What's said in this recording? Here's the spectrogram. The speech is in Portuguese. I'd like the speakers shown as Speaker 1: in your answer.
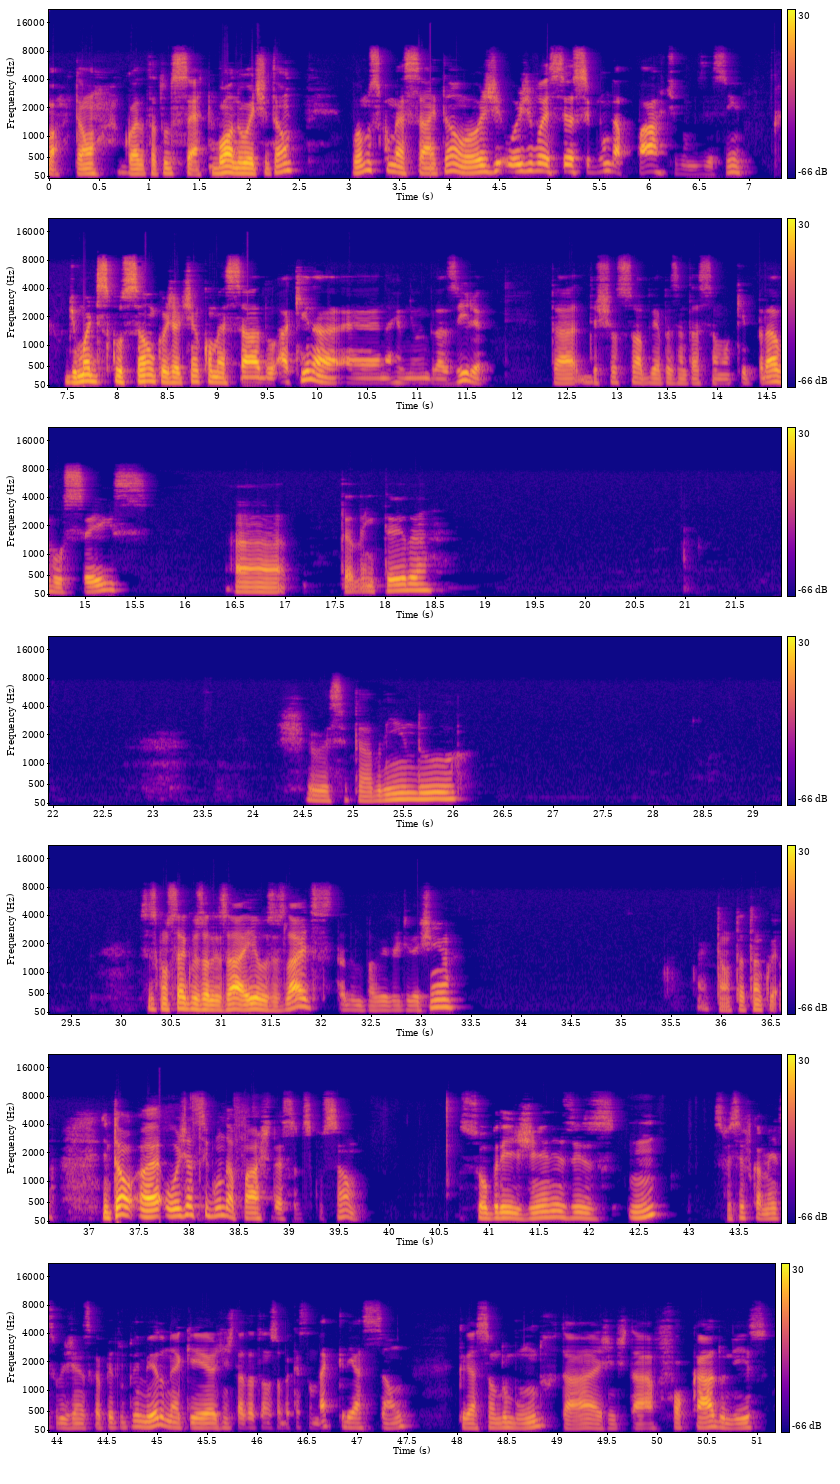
Speaker 1: Bom, então agora está tudo certo. Boa noite, então. Vamos começar, então. Hoje, hoje vai ser a segunda parte, vamos dizer assim, de uma discussão que eu já tinha começado aqui na, é, na reunião em Brasília. Tá? Deixa eu só abrir a apresentação aqui para vocês. A tela inteira. Deixa eu ver se está abrindo. Vocês conseguem visualizar aí os slides? Está dando para ver direitinho? Então, tá tranquilo. Então, é, hoje é a segunda parte dessa discussão sobre Gênesis 1, especificamente sobre Gênesis capítulo 1, né, que a gente está tratando sobre a questão da criação, criação do mundo, tá? A gente está focado nisso.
